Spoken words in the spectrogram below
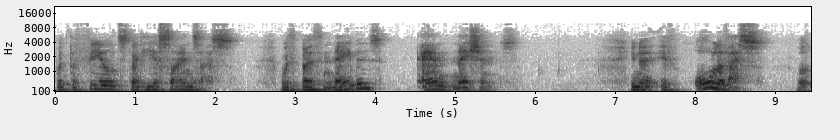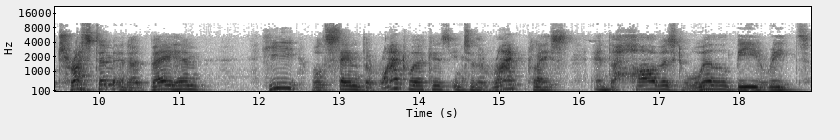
with the fields that He assigns us, with both neighbors and nations. You know, if all of us will trust Him and obey Him, He will send the right workers into the right place and the harvest will be reaped.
